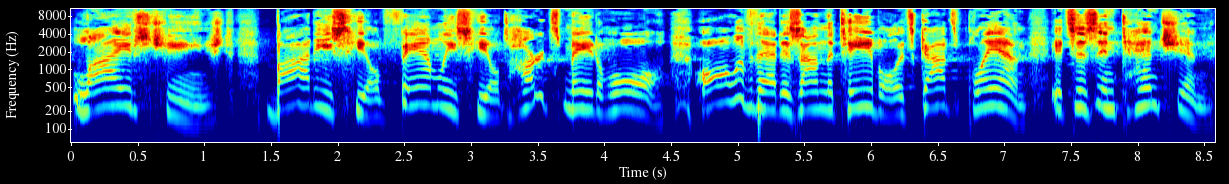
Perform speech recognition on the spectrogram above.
Lives changed, bodies healed, families healed, hearts made whole. All of that is on the table. It's God's plan. It's His intention.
